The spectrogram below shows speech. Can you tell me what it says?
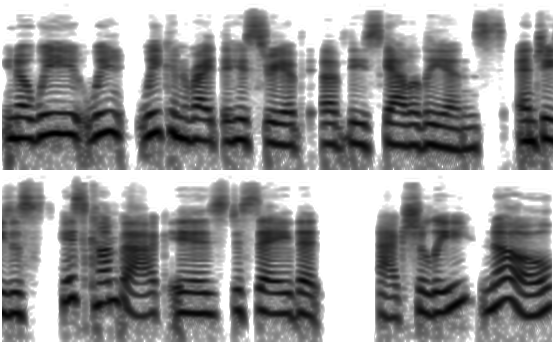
you know, we, we, we can write the history of, of these Galileans. And Jesus, his comeback is to say that actually, no,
